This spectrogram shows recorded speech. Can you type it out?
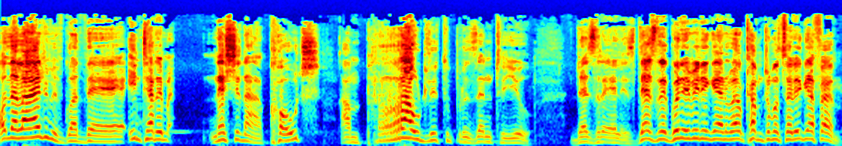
On the line, we've got the interim national coach. I'm proudly to present to you Desiree Ellis. Desiree, good evening and welcome to Motsweding FM.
